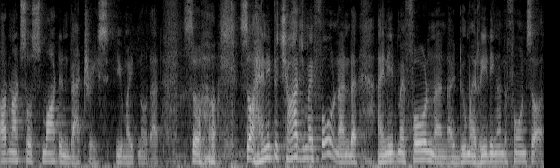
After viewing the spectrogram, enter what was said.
are not so smart in batteries. You might know that. So, so I need to charge my phone and I need my phone and I do my reading on the phone. So,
